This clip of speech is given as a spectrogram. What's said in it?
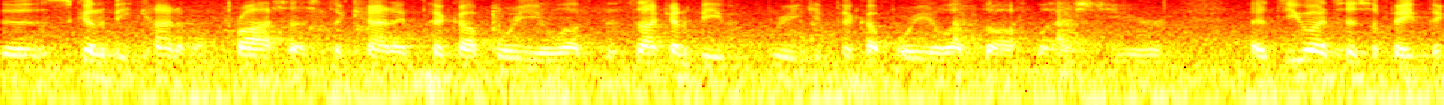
It's going to be kind of a process to kind of pick up where you left. It's not going to be where you can pick up where you left off last year. Uh, do you anticipate the,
